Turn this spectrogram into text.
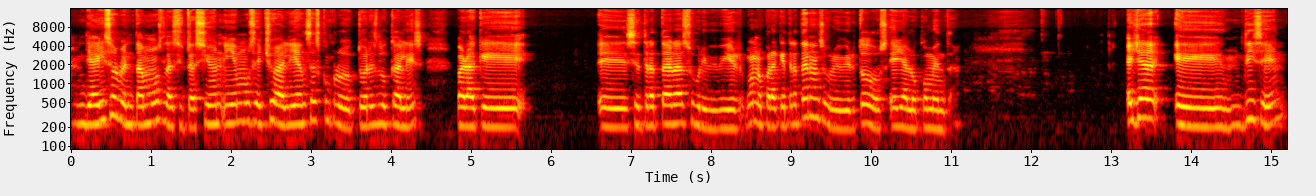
de ahí solventamos la situación y hemos hecho alianzas con productores locales para que eh, se tratara sobrevivir, bueno, para que trataran sobrevivir todos, ella lo comenta. Ella eh, dice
